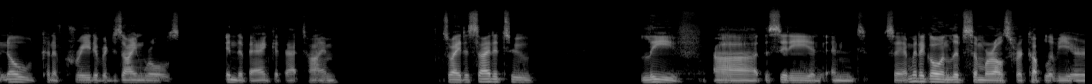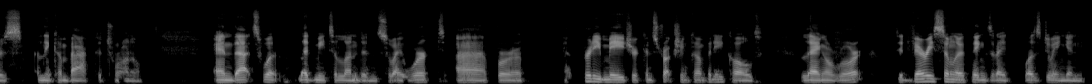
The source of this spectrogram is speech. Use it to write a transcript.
no kind of creative or design roles in the bank at that time, so I decided to leave uh, the city and, and say I'm going to go and live somewhere else for a couple of years and then come back to Toronto. And that's what led me to London. So I worked uh, for a, a pretty major construction company called Laing O'Rourke, did very similar things that I was doing in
